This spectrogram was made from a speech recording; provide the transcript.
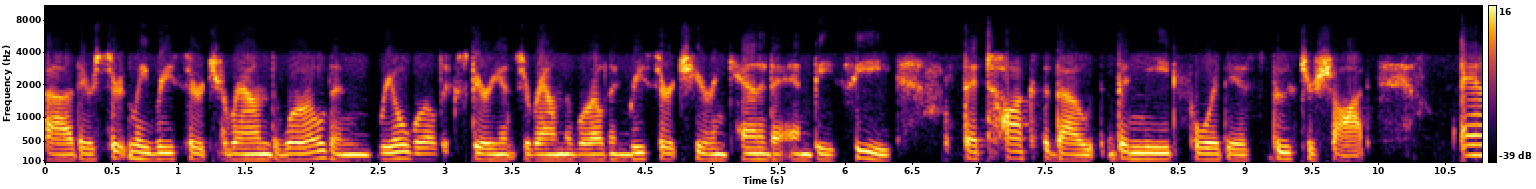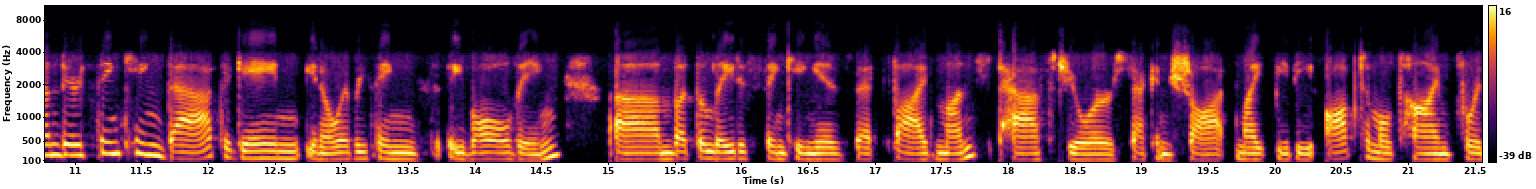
uh, there's certainly research around the world and real world experience around the world and research here in Canada and BC that talks about the need for this booster shot. And they're thinking that, again, you know, everything's evolving, um, but the latest thinking is that five months past your second shot might be the optimal time for,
